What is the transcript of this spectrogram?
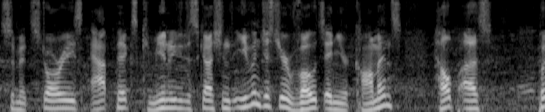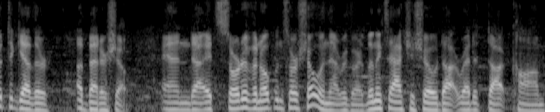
Submit stories, app picks, community discussions, even just your votes and your comments help us put together a better show. and uh, it's sort of an open source show in that regard. LinuxActionShow.reddit.com.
